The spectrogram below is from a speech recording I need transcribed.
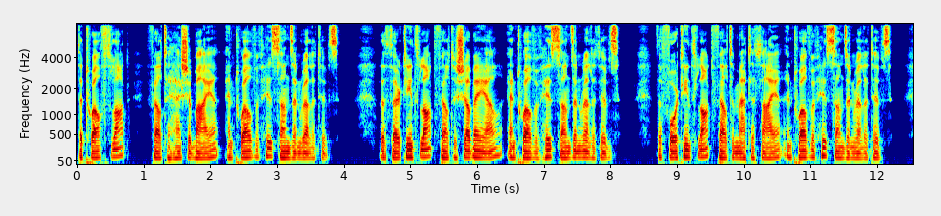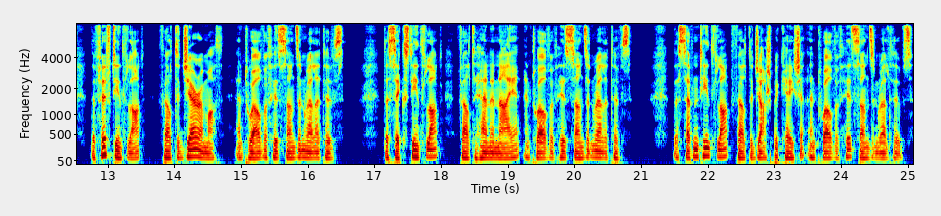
The twelfth lot fell to Hashabiah and twelve of his sons and relatives. The thirteenth lot fell to Shubael and twelve of his sons and relatives. The fourteenth lot fell to Mattithiah and twelve of his sons and relatives. The fifteenth lot fell to Jerimoth and twelve of his sons and relatives. The sixteenth lot fell to Hananiah and twelve of his sons and relatives. The seventeenth lot fell to Joshbekashah and twelve of his sons and relatives.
